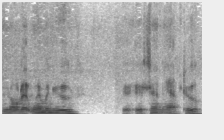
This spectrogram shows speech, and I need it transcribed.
you know, that women use. It- It's in that too.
